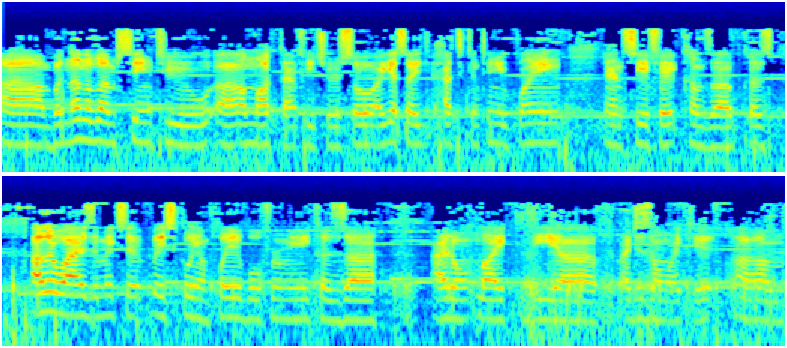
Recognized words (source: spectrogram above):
um, but none of them seem to uh, unlock that feature. So I guess I have to continue playing and see if it comes up because otherwise it makes it basically unplayable for me because uh, I don't like the uh, I just don't like it. Um,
